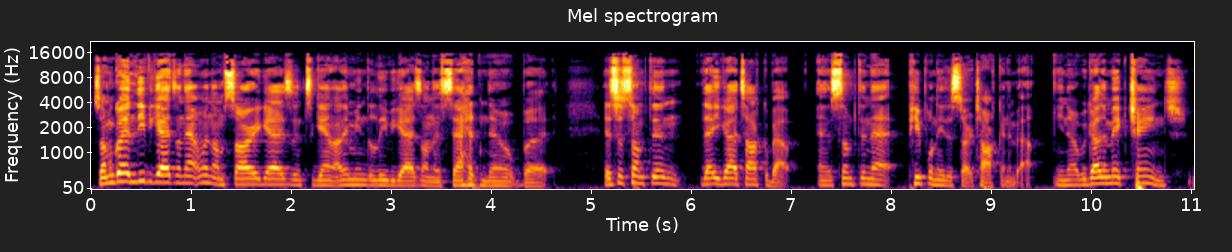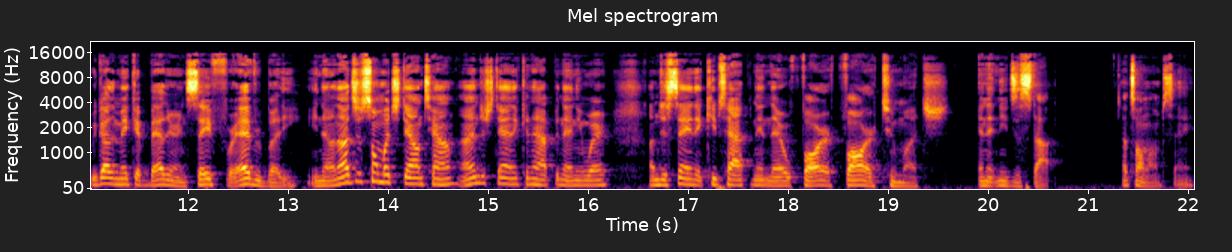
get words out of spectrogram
so I'm gonna go ahead and leave you guys on that one. I'm sorry, guys. Once again, I didn't mean to leave you guys on a sad note, but it's just something that you gotta talk about, and it's something that people need to start talking about. You know, we gotta make change. We gotta make it better and safe for everybody. You know, not just so much downtown. I understand it can happen anywhere. I'm just saying it keeps happening there far, far too much, and it needs to stop. That's all I'm saying.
